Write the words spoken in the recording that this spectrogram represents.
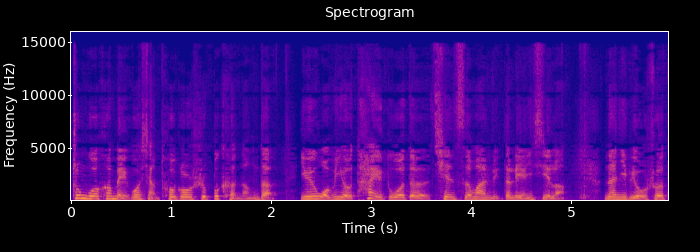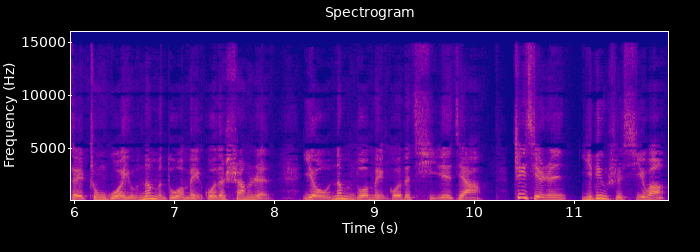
中国和美国想脱钩是不可能的，因为我们有太多的千丝万缕的联系了。那你比如说，在中国有那么多美国的商人，有那么多美国的企业家，这些人一定是希望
